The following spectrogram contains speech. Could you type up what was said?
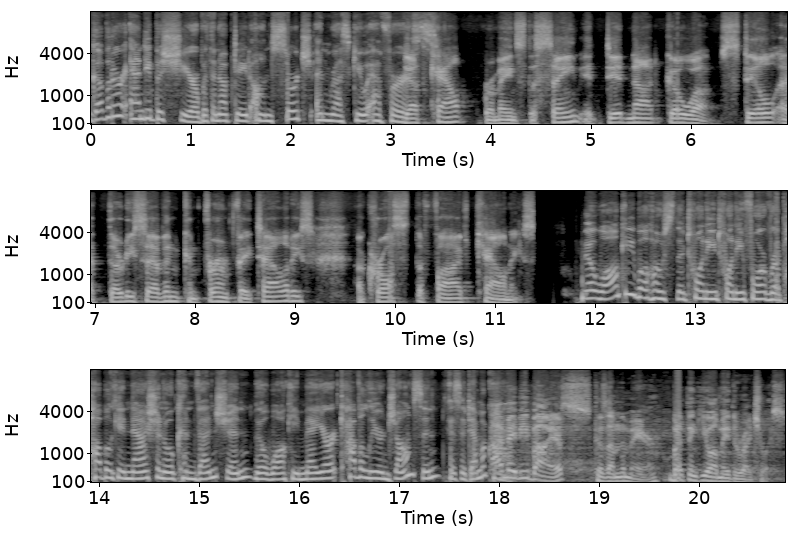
Governor Andy Beshear with an update on search and rescue efforts. Death count remains the same. It did not go up. Still at 37 confirmed fatalities across the five counties. Milwaukee will host the 2024 Republican National Convention. Milwaukee Mayor Cavalier Johnson is a Democrat. I may be biased because I'm the mayor, but I think you all made the right choice.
